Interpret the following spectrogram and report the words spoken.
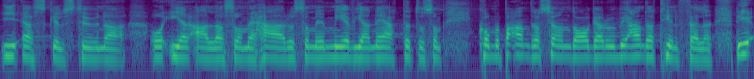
i Eskilstuna och er alla som är här och som är med via nätet och som kommer på andra söndagar och vid andra tillfällen. Det är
